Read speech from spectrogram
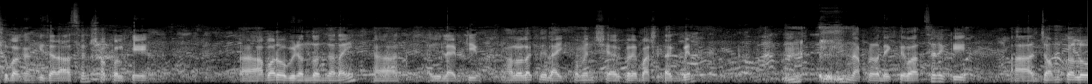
শুভাকাঙ্ক্ষী যারা আছেন, সকলকে আবারও অভিনন্দন জানাই। এই লাইভটি ভালো লাগলে লাইক কমেন্ট শেয়ার করে পাশে থাকবেন। আপনারা দেখতে পাচ্ছেন একটি জমকালো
